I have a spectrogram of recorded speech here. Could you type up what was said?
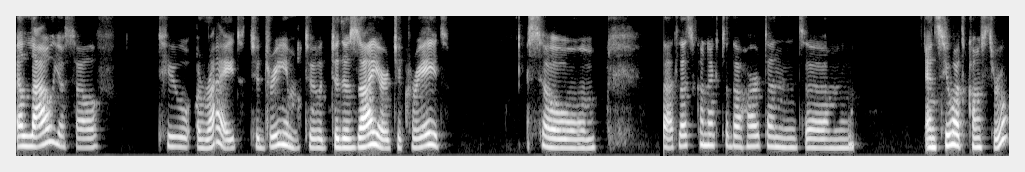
allow yourself to write to dream to to desire to create. So that let's connect to the heart and um, and see what comes through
